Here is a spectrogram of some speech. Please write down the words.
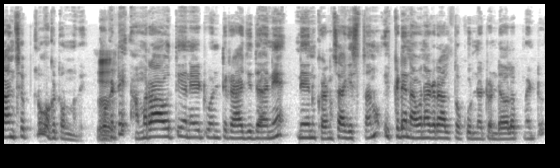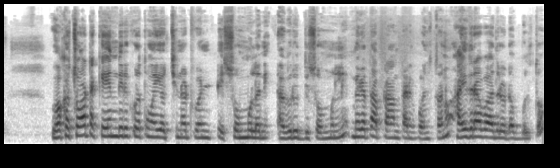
కాన్సెప్ట్లు ఒకటి ఉన్నది. ఒకటి అమరావతి అనేటువంటి రాజధాని నేను కొనసాగిస్తాను. ఇక్కడే నవనగరాలతో కూడినటువంటి డెవలప్మెంట్ ఒక చోట కేంద్రీకృతం అయి వచ్చినటువంటి సొమ్ములని అభివృద్ధి సొమ్ముల్ని మిగతా ప్రాంతానికి పంచుతాను. హైదరాబాద్లో డబ్బులతో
